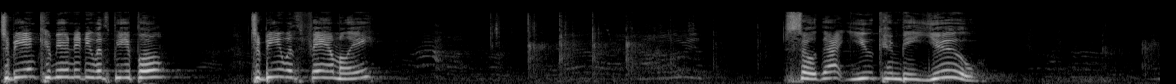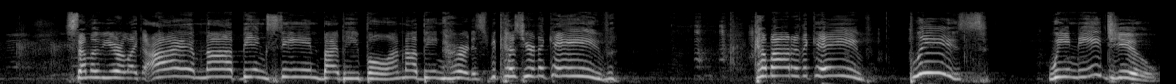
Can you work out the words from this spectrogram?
to be in community with people, to be with family, so that you can be you. Some of you are like, I am not being seen by people. I'm not being heard. It's because you're in a cave. Come out of the cave, please. We need you.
